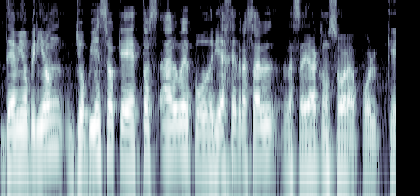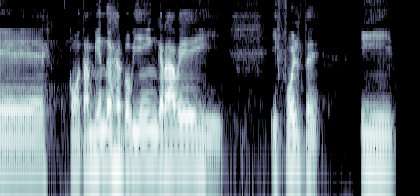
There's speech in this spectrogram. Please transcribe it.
de mi opinión, yo pienso que esto es algo que podría retrasar la salida de la consola, porque como están viendo es algo bien grave y, y fuerte. Y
